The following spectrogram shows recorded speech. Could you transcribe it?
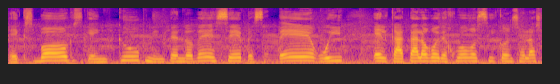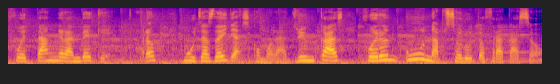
Xbox, GameCube, Nintendo DS, PSP, Wii. El catálogo de juegos y consolas fue tan grande que, claro, muchas de ellas, como la Dreamcast, fueron un absoluto fracaso.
